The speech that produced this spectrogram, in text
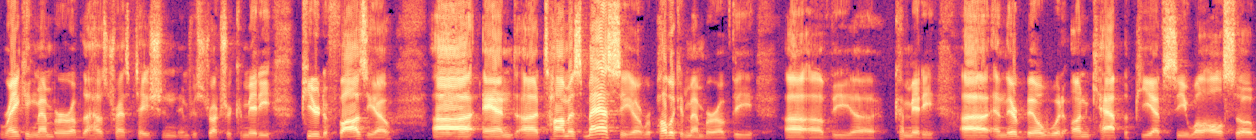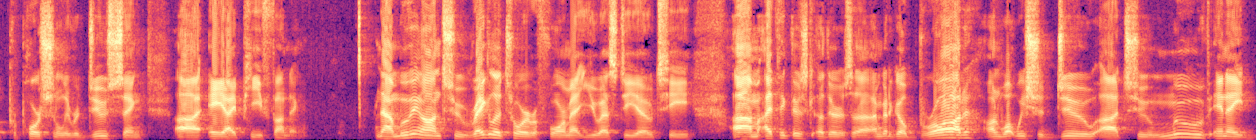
ranking member of the House Transportation Infrastructure Committee, Peter DeFazio, and Thomas Massie, a Republican member of the of the committee. and their bill would uncap the PFC while also proportionally reducing AIP funding. Now, moving on to regulatory reform at USDOT, um, I think there's, uh, there's uh, I'm going to go broad on what we should do uh, to move in a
